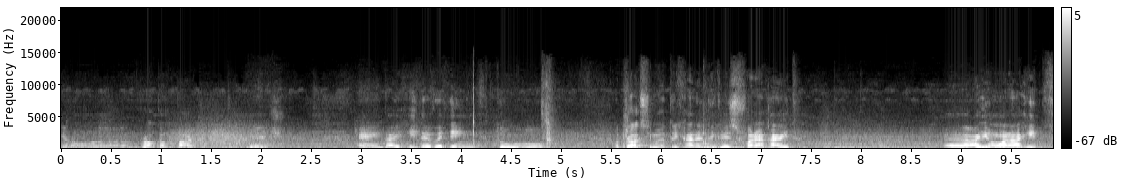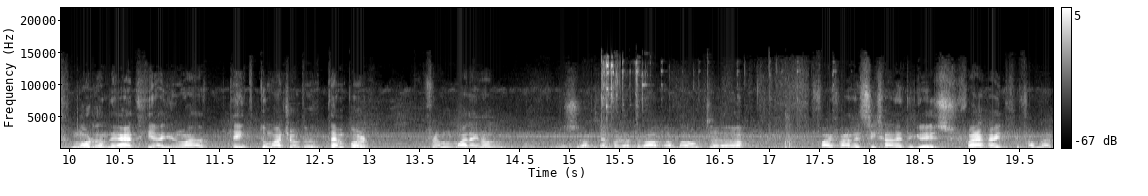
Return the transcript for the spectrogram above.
you know uh, broken part, the edge, and I heat everything to approximately 300 degrees Fahrenheit uh, I didn't want to heat more than that. I didn't want to take too much of the temper. From what I know, this is a temper at about uh, 500, 600 degrees Fahrenheit, if I'm not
